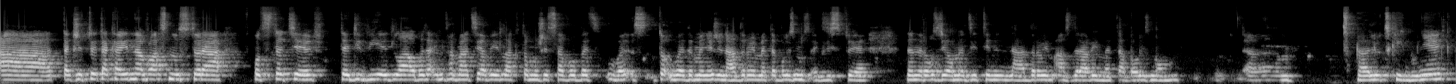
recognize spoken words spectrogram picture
A takže to je taká jedna vlastnosť, ktorá v podstate vtedy viedla, alebo tá informácia viedla k tomu, že sa vôbec to uvedomenie, že nádorový metabolizmus existuje, ten rozdiel medzi tým nádorovým a zdravým metabolizmom um, ľudských buniek.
